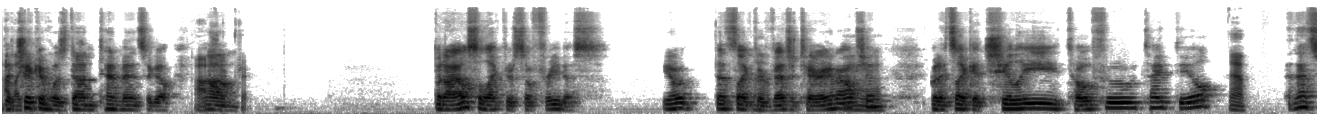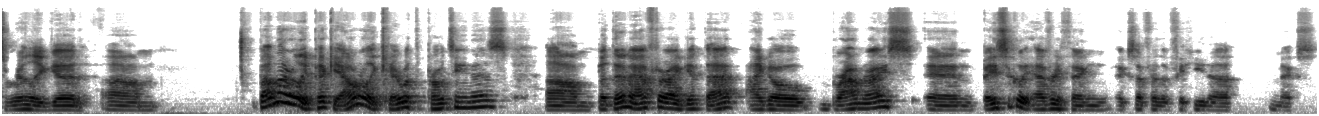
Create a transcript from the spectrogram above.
the like- chicken was done ten minutes ago, sure, Um, sure. but I also like their sofritas. You know, that's like their vegetarian Mm-hmm. option, but it's like a chili tofu type deal. Yeah. and that's really good. Um, but I'm not really picky. I don't really care what the protein is. Um, but then after I get that, I go brown rice and basically everything except for the fajita mix.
